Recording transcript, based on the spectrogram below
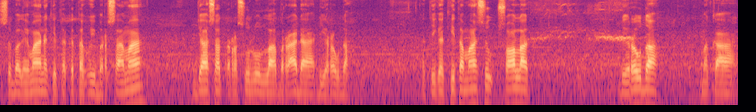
sebagaimana kita ketahui bersama jasad Rasulullah berada di Raudah. Ketika kita masuk sholat di Raudah maka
